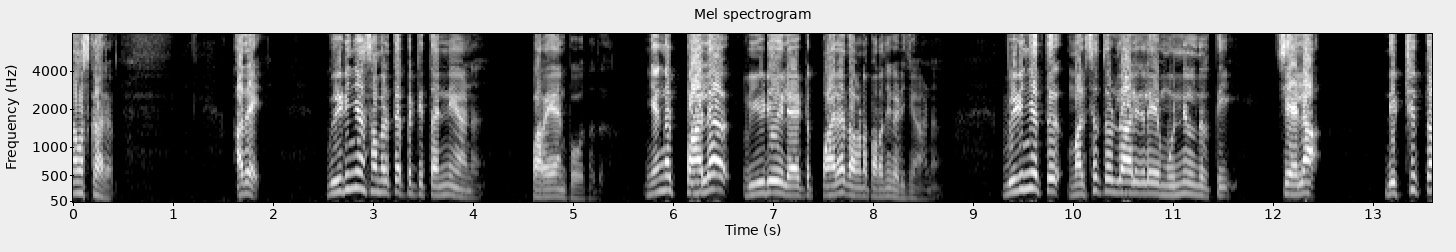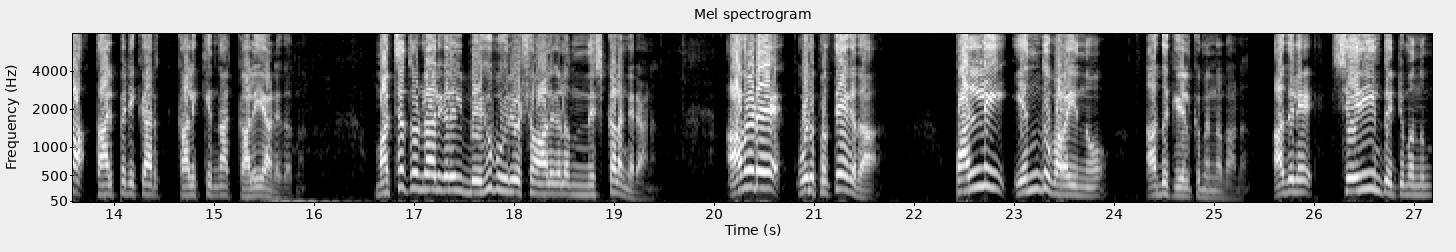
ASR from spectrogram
നമസ്കാരം. അതെ വിഴിഞ്ഞ സമരത്തെപ്പറ്റി തന്നെയാണ് പറയാൻ പോകുന്നത്. ഞങ്ങൾ പല വീഡിയോയിലായിട്ട് പല തവണ പറഞ്ഞു കഴിഞ്ഞാണ് വിഴിഞ്ഞത്ത് മത്സ്യത്തൊഴിലാളികളെ മുന്നിൽ നിർത്തി ചില നിക്ഷിപ്ത താല്പര്യക്കാർ കളിക്കുന്ന കളിയാണിതെന്ന്. മത്സ്യത്തൊഴിലാളികളിൽ ബഹുഭൂരിപക്ഷം ആളുകളും നിഷ്കളങ്കരാണ്. അവരുടെ ഒരു പ്രത്യേകത പള്ളി എന്തു പറയുന്നോ അത് കേൾക്കുമെന്നതാണ്. അതിലെ ശരിയും തെറ്റുമെന്നും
